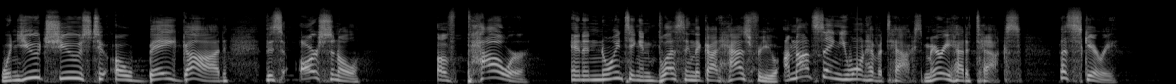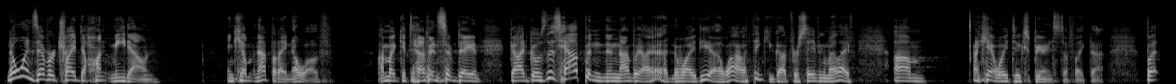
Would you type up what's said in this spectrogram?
When you choose to obey God, this arsenal of power and anointing and blessing that God has for you, I'm not saying you won't have attacks. Mary had attacks. That's scary. No one's ever tried to hunt me down and kill me, not that I know of. I might get to heaven someday and God goes, This happened. And I'm like, I had no idea. Wow, thank you, God, for saving my life. Um, I can't wait to experience stuff like that. But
